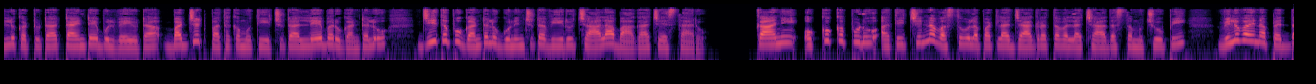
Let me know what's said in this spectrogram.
ఇల్లు కట్టుట టైంటేబుల్ వేయుట బడ్జెట్ పథకము తీర్చుట లేబరు గంటలు జీతపు గంటలు గుణించుట వీరు చాలా బాగా చేస్తారు. కాని ఒక్కొక్కప్పుడు అతి చిన్న వస్తువుల పట్ల జాగ్రత్త వల్ల చాదస్తము చూపి విలువైన పెద్ద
